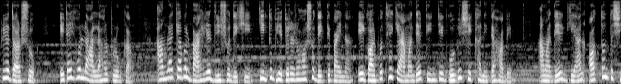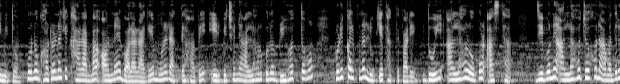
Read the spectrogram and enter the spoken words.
প্রিয় দর্শক, এটাই হলো আল্লাহর প্রজ্ঞা। আমরা কেবল বাহিরের দৃশ্য দেখি, কিন্তু ভেতরের রহস্য দেখতে পাই না। এই গল্প থেকে আমাদের তিনটি গভীর শিক্ষা নিতে হবে। আমাদের জ্ঞান অত্যন্ত সীমিত। কোনো ঘটনাকে খারাপ বা অন্যায় বলার আগে মনে রাখতে হবে, এর পেছনে আল্লাহর কোনো বৃহত্তম পরিকল্পনা লুকিয়ে থাকতে পারে। দুই, আল্লাহর ওপর আস্থা। জীবনে আল্লাহ যখন আমাদের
